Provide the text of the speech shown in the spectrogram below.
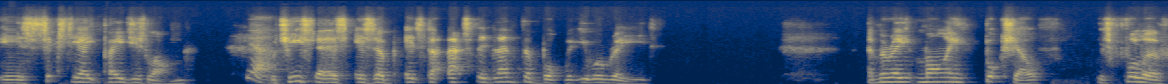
is 68 pages long, Yeah. which he says is a it's that that's the length of book that you will read. And Marie, my bookshelf is full of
